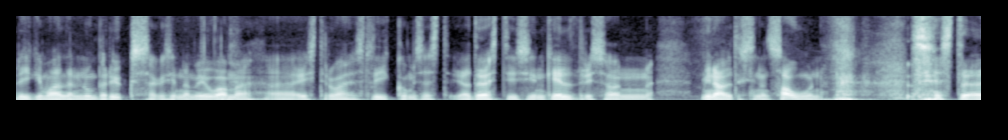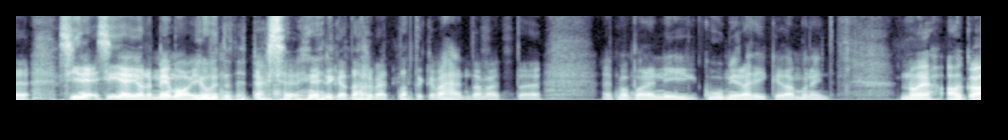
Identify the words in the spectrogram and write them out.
riigimaalane number üks, aga sinna me jõuame Eesti rohelisest liikumisest ja tõesti siin keldris on, mina ütleksin, on saun sest äh, siia, siia ei ole memo jõudnud, et peaks energiatarvet natuke vähendama, et et ma pole nii kuumi radikaid ammu näinud. nojah, aga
